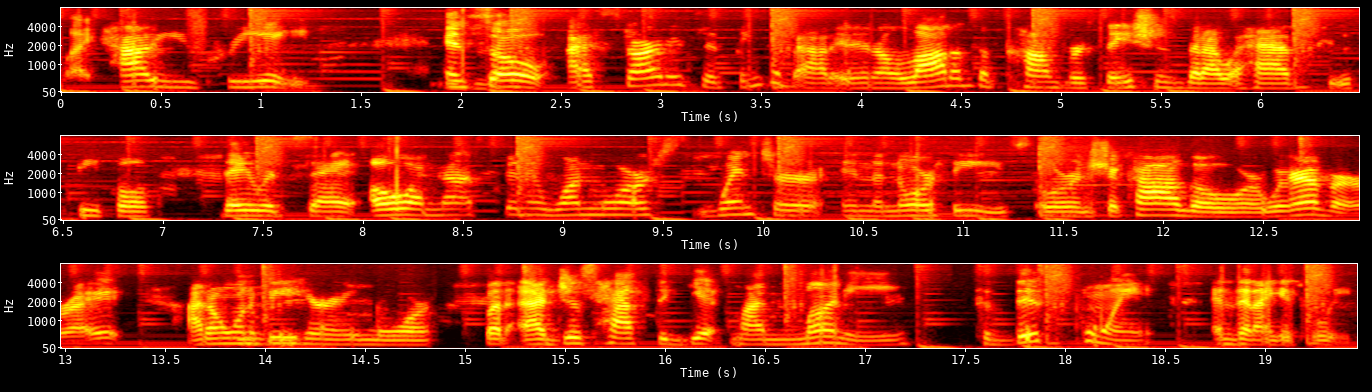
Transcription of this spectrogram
Like, how do you create? And mm-hmm. so I started to think about it. And a lot of the conversations that I would have with people, they would say, Oh, I'm not spending one more winter in the Northeast or in Chicago or wherever, right? I don't want to be here anymore, but I just have to get my money to this point and then I get to leave.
